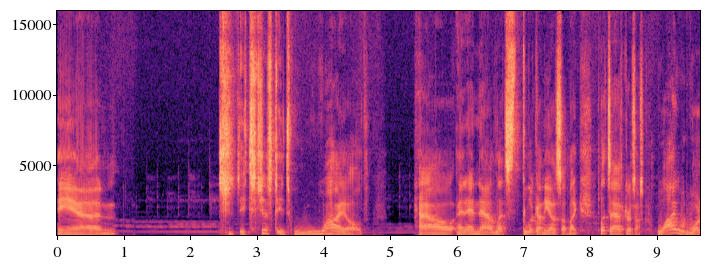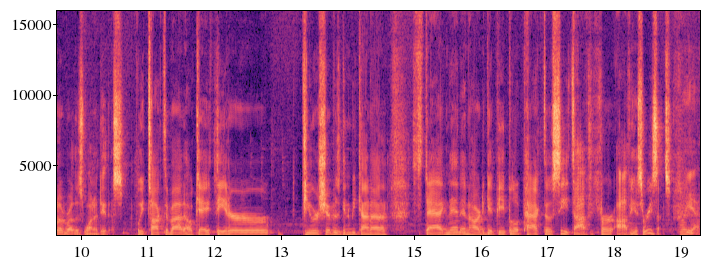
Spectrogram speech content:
and it's just it's wild how and and now let's look on the other side. Like let's ask ourselves why would warner brothers want to do this? We talked about okay theater viewership is going to be kind of stagnant and hard to get people to pack those seats for obvious reasons. Oh yeah.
